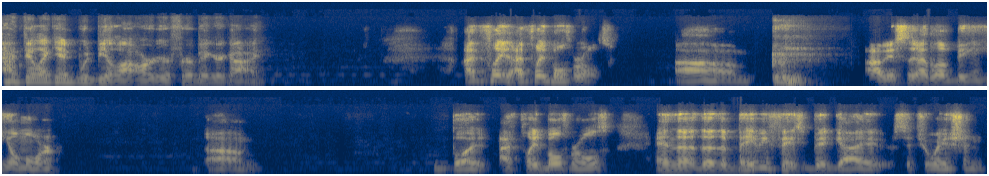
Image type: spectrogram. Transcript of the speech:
I feel like it would be a lot harder for a bigger guy. I've played I've played both roles. Um, obviously, I love being a heel more. Um, but I've played both roles, and the the the babyface big guy situation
